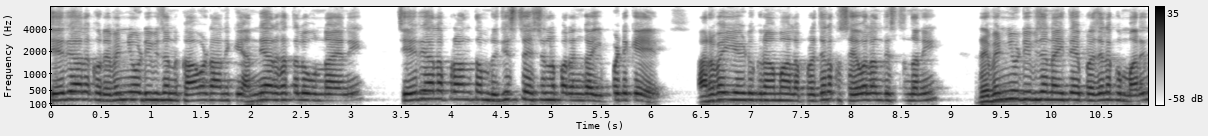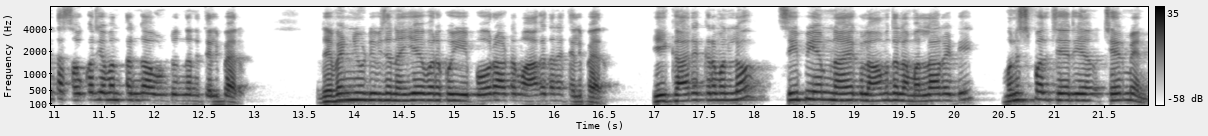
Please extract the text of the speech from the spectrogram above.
చేర్యాలకు రెవెన్యూ డివిజన్ కావడానికి అన్ని అర్హతలు ఉన్నాయని చేర్యాల ప్రాంతం రిజిస్ట్రేషన్ల పరంగా ఇప్పటికే అరవై ఏడు గ్రామాల ప్రజలకు సేవలందిస్తుందని రెవెన్యూ డివిజన్ అయితే ప్రజలకు మరింత సౌకర్యవంతంగా ఉంటుందని తెలిపారు. రెవెన్యూ డివిజన్ అయ్యే వరకు ఈ పోరాటం ఆగదని తెలిపారు. ఈ కార్యక్రమంలో సిపిఎం నాయకులు ఆముదల మల్లారెడ్డి మున్సిపల్ చైర్య చైర్మన్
